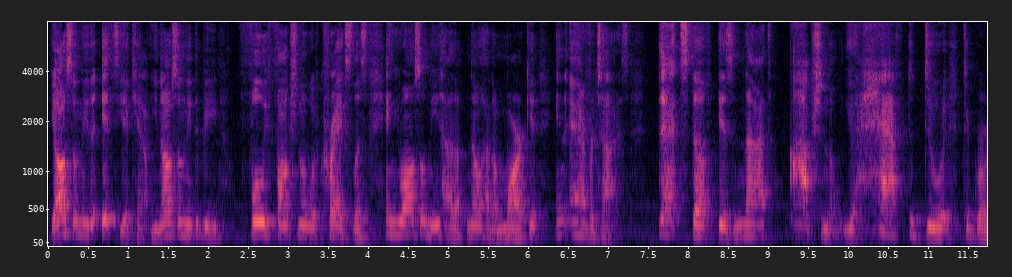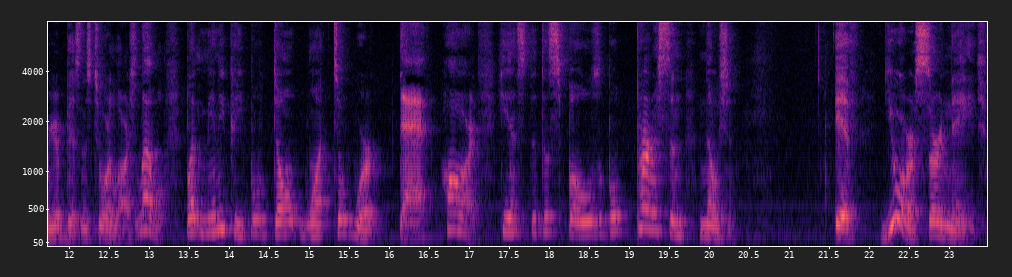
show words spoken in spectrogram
You also need an Etsy account. You also need to be fully functional with Craigslist. And you also need how to know how to market and advertise. That stuff is not optional. You have to do it to grow your business to a large level. But many people don't want to work that hard. Hence the disposable person notion if you are a certain age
